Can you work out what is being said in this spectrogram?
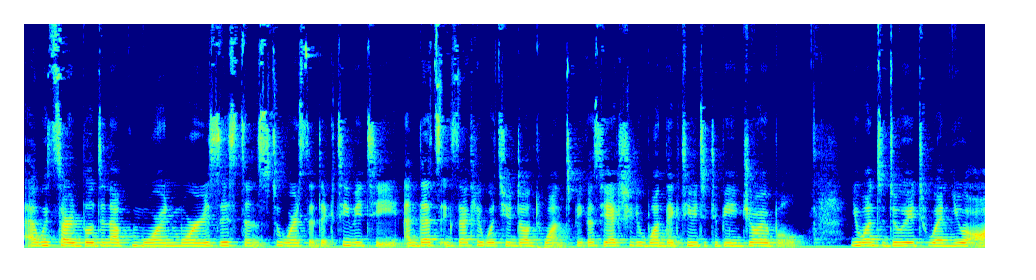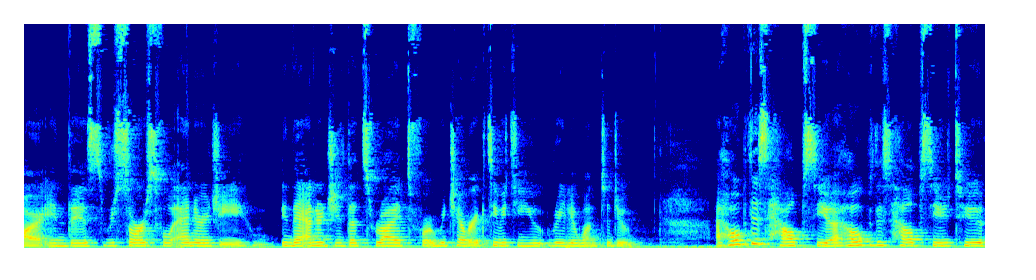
i would start building up more and more resistance towards that activity. And that's exactly what you don't want because you actually want the activity to be enjoyable. You want to do it when you are in this resourceful energy in the energy that's right for whichever activity you really want to do I hope this helps you. I hope this helps you to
